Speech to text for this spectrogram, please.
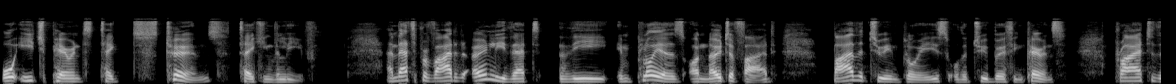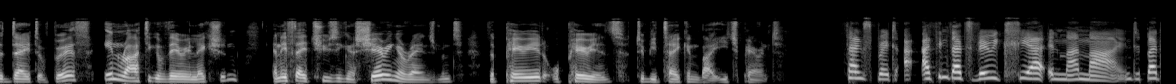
or each parent takes turns taking the leave. And that's provided only that the employers are notified by the two employees or the two birthing parents prior to the date of birth in writing of their election, and if they're choosing a sharing arrangement, the period or periods to be taken by each parent. Thanks, Brett. I think that's very clear in my mind, but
